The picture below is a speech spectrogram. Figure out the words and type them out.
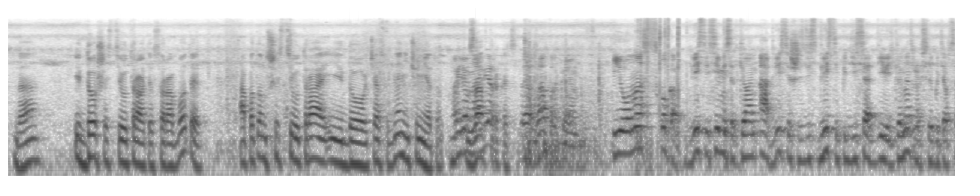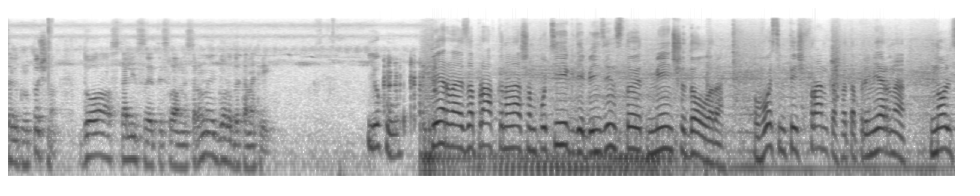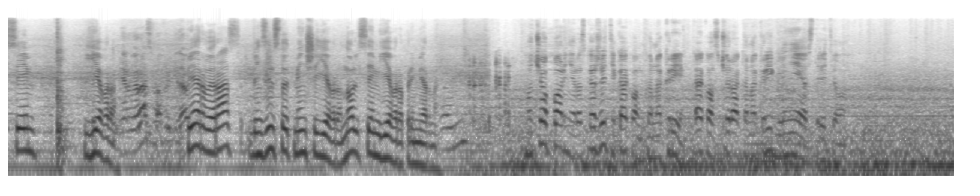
да, и до 6 утра у тебя все работает, а потом с 6 утра и до часу дня ничего нету. Мы идем Завтракать. наверх, да, завтракаем. И у нас сколько? 270 километров, а, 260, 259 километров, если быть абсолютно точно, до столицы этой славной страны, города Конакри. Юху. Первая заправка на нашем пути, где бензин стоит меньше доллара. 8 тысяч франков, это примерно 0,7 евро. Первый раз в Африке, да? Первый раз бензин стоит меньше евро, 0,7 евро примерно. Ну что, парни, расскажите, как вам Конакри? Как вас вчера Конакри Гвинея встретила?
